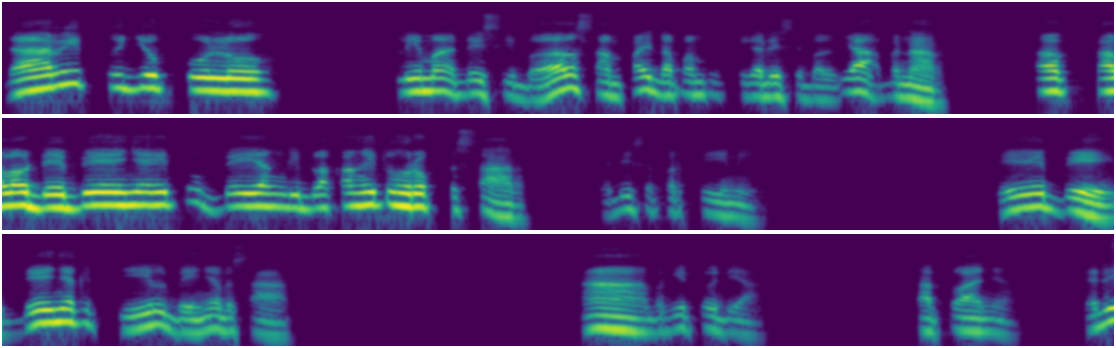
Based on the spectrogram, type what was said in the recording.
Dari 75 desibel sampai 83 desibel, ya benar. Eee, kalau dB-nya itu B yang di belakang itu huruf besar, jadi seperti ini. dB, D-nya kecil, B-nya besar. Nah begitu dia, satuannya. Jadi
